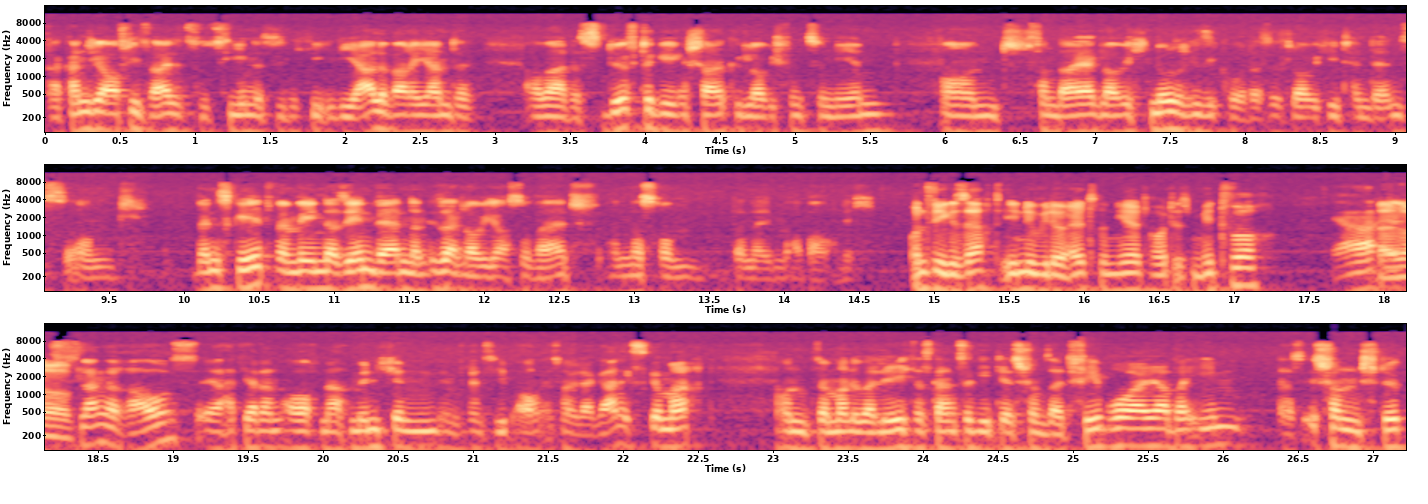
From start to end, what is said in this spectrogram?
Da kann ich auf die Seite zu ziehen, das ist nicht die ideale Variante, aber das dürfte gegen Schalke, glaube ich, funktionieren. Und von daher glaube ich null Risiko. Das ist, glaube ich, die Tendenz. Und wenn es geht, wenn wir ihn da sehen werden, dann ist er, glaube ich, auch soweit. Andersrum dann eben aber auch nicht. Und wie gesagt, individuell trainiert. Heute ist Mittwoch. Ja, er also. ist lange raus. Er hat ja dann auch nach München im Prinzip auch erstmal wieder gar nichts gemacht. Und wenn man überlegt, das Ganze geht jetzt schon seit Februar ja bei ihm, das ist schon ein Stück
